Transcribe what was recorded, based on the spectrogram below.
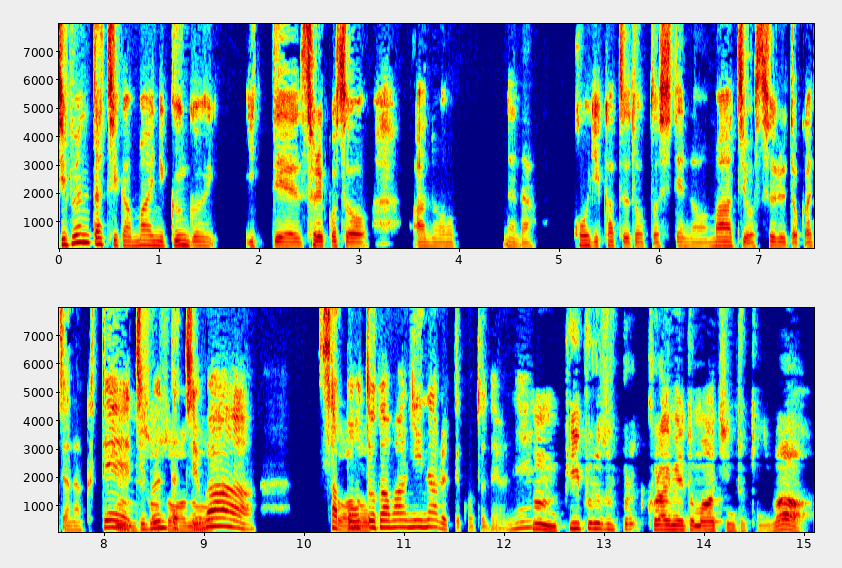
自分たちが前にぐんぐん行って、それこそ、あの、なんだ、抗議活動としてのマーチをするとかじゃなくて、うん自分たちはサポート側になるってことだよね。うん。ピープルズクライメートマーチの時には、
